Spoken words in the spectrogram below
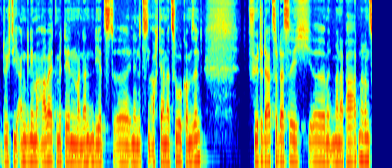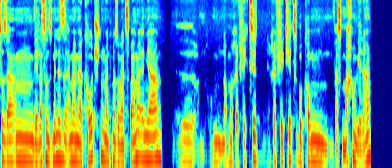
durch die angenehme Arbeit mit den Mandanten, die jetzt äh, in den letzten acht Jahren dazugekommen sind, führte dazu, dass ich äh, mit meiner Partnerin zusammen, wir lassen uns mindestens einmal mehr coachen, manchmal sogar zweimal im Jahr, um nochmal reflektiert, reflektiert zu bekommen, was machen wir da.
